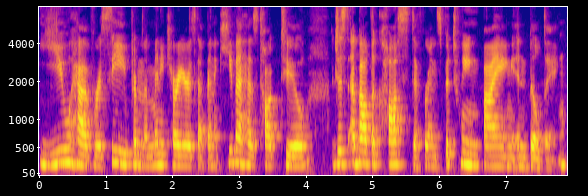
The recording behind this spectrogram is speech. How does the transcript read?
you have received from the many carriers that Benekiva has talked to just about the cost difference between buying and building.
